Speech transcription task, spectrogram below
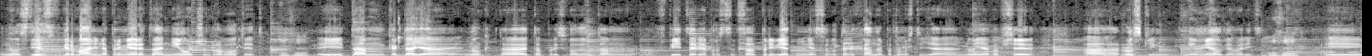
ну здесь в Германии, например, это не очень работает. Мгм. И там, когда я, ну, когда это происходило там в Питере, я просто сказал привет, меня зовут Александр, потому что я, ну, я вообще а, русский не умел говорить. Мгм. И,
